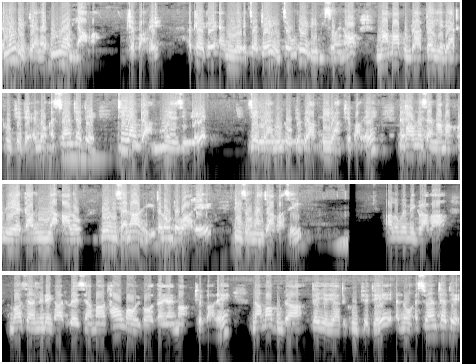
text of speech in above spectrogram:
အလုံးတွေပြန်လဲဥမောလာမှာဖြစ်ပါတယ်အခက်အခဲအန္တရာယ်အကြက်တဲတွေကြုံတွေ့နေပြီဆိုရင်တော့နာမဗုဒ္ဓတက်ရတဲ့တစ်ခုဖြစ်တဲ့အလွန်အစွမ်းထက်တဲ့ထိရောက်တာဉာဏ်စီတဲ့ ရေဒီယာနည်းကိုပြောပြပေးတာဖြစ်ပါတယ်2025မှာခုနှစ်ရဲ့တာသမီများအားလုံးလူဝီဆန္ဒတွေတလုံးတဝတည်းတည်ဆုံနိုင်ကြပါစေအားလုံးပဲမင်္ဂလာပါအမဆန်နေတဲ့ကတပည့်ဆရာမထောင်းမော်ဝေကောတန်ရိုင်းမှဖြစ်ပါတယ်နာမဗုဒ္ဓတဲ့ရေဒီယာတစ်ခုဖြစ်တဲ့အလွန်အစွမ်းထက်တဲ့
